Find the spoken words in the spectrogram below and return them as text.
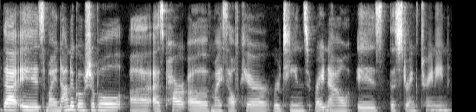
that is my non negotiable uh, as part of my self care routines right now is the strength training.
